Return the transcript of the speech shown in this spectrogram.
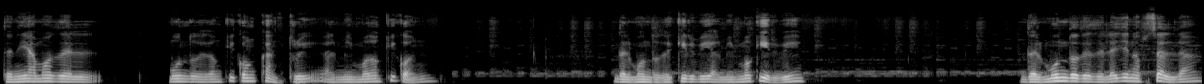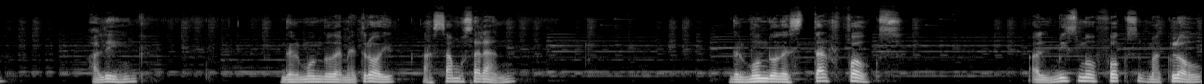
Teníamos del mundo de Donkey Kong Country al mismo Donkey Kong. Del mundo de Kirby al mismo Kirby. Del mundo de The Legend of Zelda a Link, del mundo de Metroid a Samus Aran, del mundo de Star Fox al mismo Fox McCloud,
